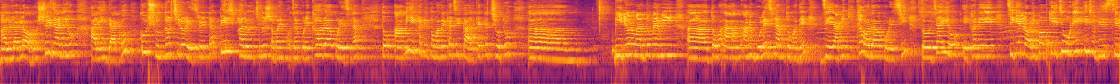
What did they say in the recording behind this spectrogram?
ভালো লাগলে অবশ্যই জানিও। আর এই দেখো, খুব সুন্দর ছিল রেস্টুরেন্টটা বেশ ভালো হয়েছিল সবাই মজা করে খাওয়া দাওয়া করেছিলাম। তো আমি এখানে তোমাদের কাছে কালকে একটা ছোট ভিডিওর মাধ্যমে আমি তোমা আমি বলেছিলাম তোমাদের যে আমি কি খাওয়া দাওয়া করেছি। তো যাই হোক, এখানে চিকেন ললিপপ খেয়েছি, অনেক কিছু ডিশ ছিল,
